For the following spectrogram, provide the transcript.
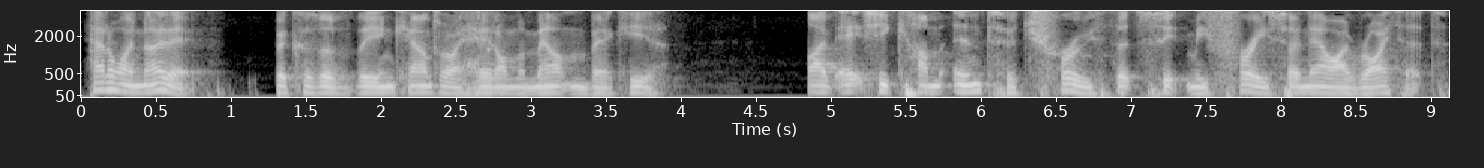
How do I know that? Because of the encounter I had on the mountain back here. I've actually come into truth that set me free, so now I write it.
